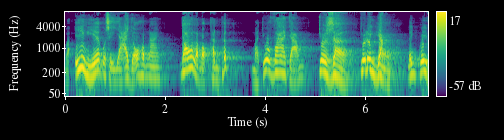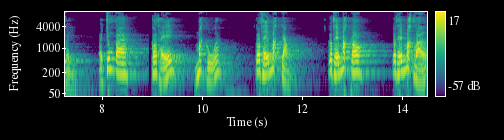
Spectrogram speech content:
và ý nghĩa của sự dạy dỗ hôm nay. Đó là một thành thức mà Chúa va chạm, Chúa giờ Chúa đến gần đến quý vị. Và chúng ta có thể mất của, có thể mất chồng, có thể mất con, có thể mất vợ,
